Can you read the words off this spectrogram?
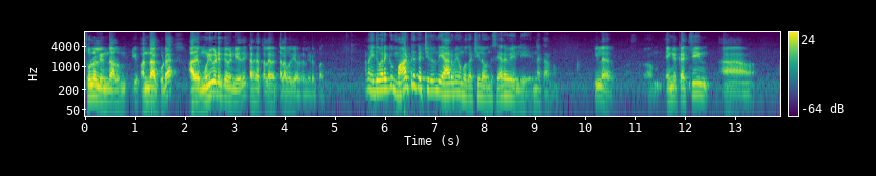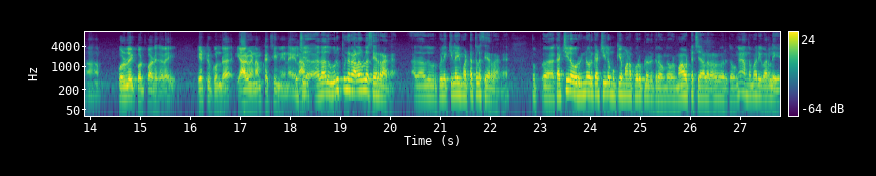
சூழல் இருந்தாலும் வந்தா கூட அதை முடிவெடுக்க வேண்டியது கழக தலைவர் தளபதி அவர்கள் எடுப்பாங்க. ஆனா இது வரைக்கும் மாற்று கட்சியிலிருந்து யாருமே உங்க கட்சியில வந்து சேரவே இல்லையே. என்ன காரணம்? இல்லை. எங்கள் கட்சியின் கொள்கை கோட்பாடுகளை ஏற்றுக்கொண்ட யார் வேணாம் கட்சியின் இணையலாம். அதாவது உறுப்பினர் அளவுல சேர்றாங்க. அதாவது ஒரு கிளை கிளை மட்டத்துல சேர்றாங்க. இப்போ கட்சியில் ஒரு இன்னொரு கட்சியில் முக்கியமான பொறுப்பில் இருக்கிறவங்க ஒரு மாவட்ட செயலாளர் அளவில் இருக்கவங்க அந்த மாதிரி வரலையே.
